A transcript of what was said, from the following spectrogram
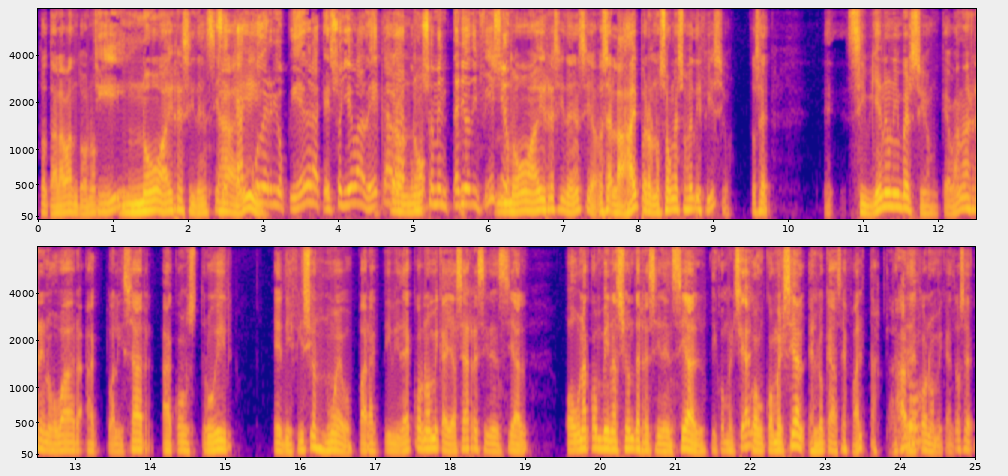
total abandono. Sí. No hay residencias Ese ahí. casco de Río Piedra, que eso lleva décadas como no- un cementerio edificio. No hay residencia. O sea, las hay, pero no son esos edificios. Entonces, eh, si viene una inversión que van a renovar, a actualizar, a construir edificios nuevos para actividad económica, ya sea residencial o una combinación de residencial Y comercial. con comercial, es lo que hace falta, Claro. económica. Entonces,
